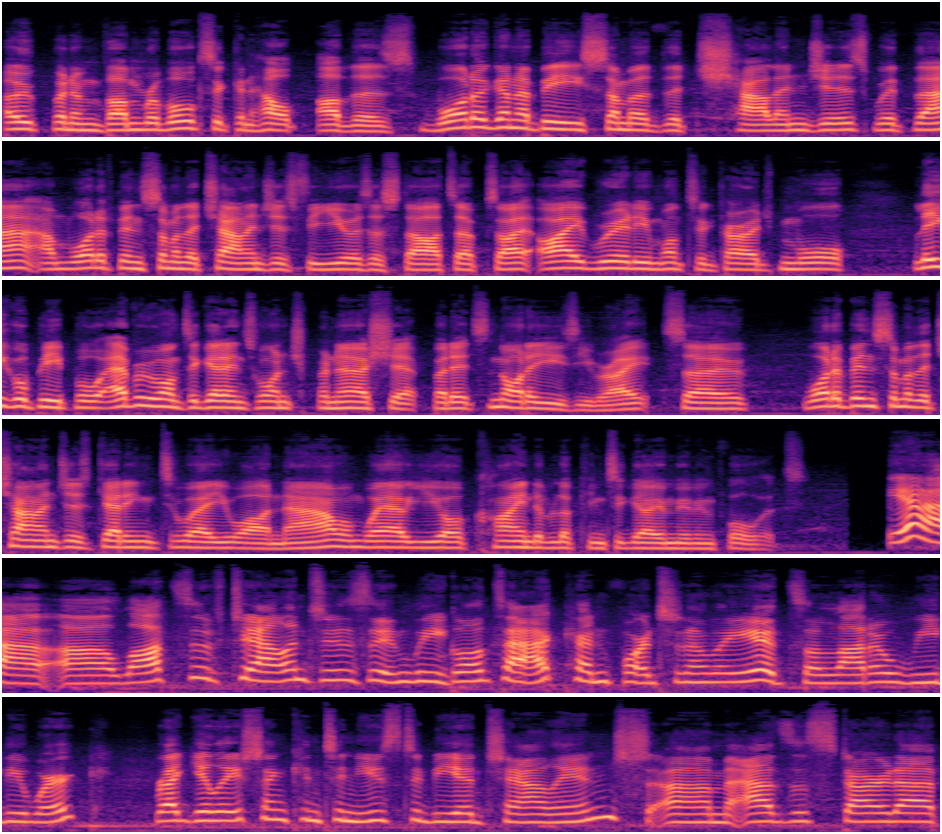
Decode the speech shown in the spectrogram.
open and vulnerable because it can help others. What are going to be some of the challenges with that? And what have been some of the challenges for you as a startup? So I, I really want to encourage more legal people, everyone to get into entrepreneurship, but it's not easy, right? So what have been some of the challenges getting to where you are now and where you're kind of looking to go moving forwards? Yeah, uh, lots of challenges in legal tech. Unfortunately, it's a lot of weedy work regulation continues to be a challenge um, as a startup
